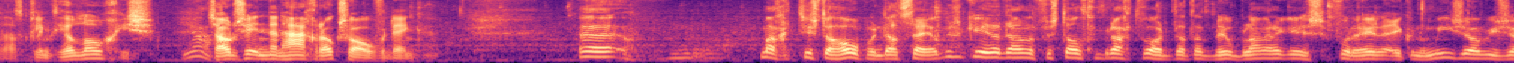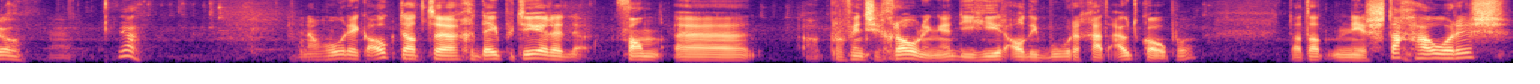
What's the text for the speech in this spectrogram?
dat klinkt heel logisch. Ja. Zouden ze in Den Haag er ook zo over denken? Eh, maar het is te hopen dat zij ook eens een keer dat aan het verstand gebracht wordt. Dat dat heel belangrijk is voor de hele economie sowieso. En dan hoor ik ook dat eh gedeputeerde van eh, provincie Groningen, die hier al die boeren gaat uitkopen, dat dat meneer Staghouwer is.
